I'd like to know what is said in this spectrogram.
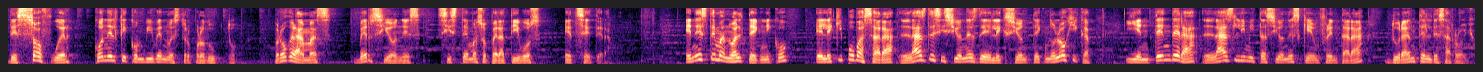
de software con el que convive nuestro producto, programas, versiones, sistemas operativos, etc. En este manual técnico, el equipo basará las decisiones de elección tecnológica y entenderá las limitaciones que enfrentará durante el desarrollo.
